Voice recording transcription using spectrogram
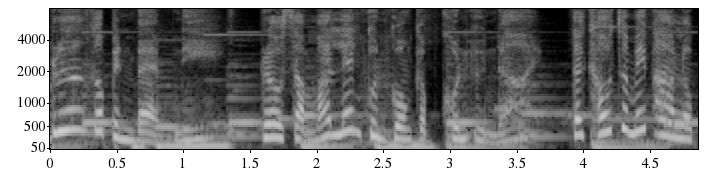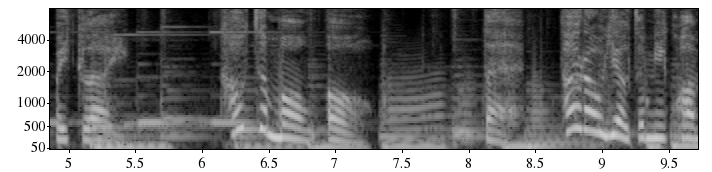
เรื่องก็เป็นแบบนี้ เราสามารถเล่นกลโกงกับคนอื่นได้ แต่เขาจะไม่พาเราไปไกล เขาจะมองออก แต่ถ้าเราอยากจะมีความ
